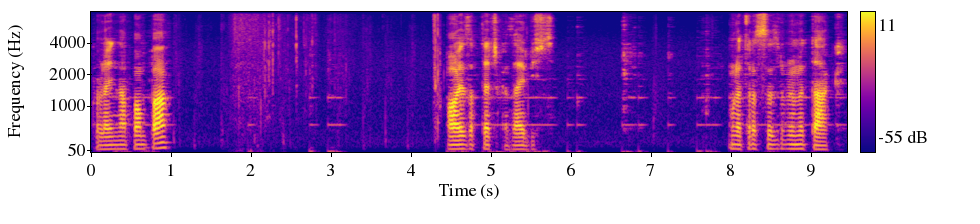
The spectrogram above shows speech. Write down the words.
Kolejna pompa. O, jest apteczka, zajebiście. Ale teraz sobie zrobimy tak.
